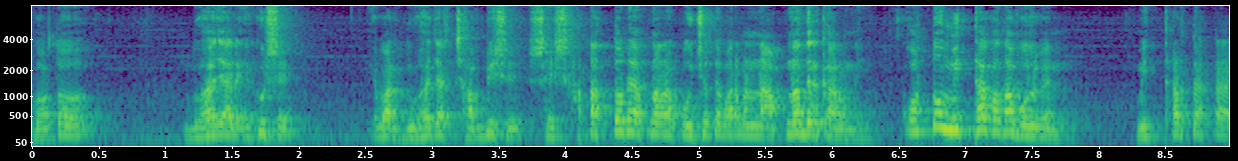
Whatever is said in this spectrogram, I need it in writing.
গত দু হাজার একুশে, এবার দু হাজার ছাব্বিশে, সেই সাতাত্তরে আপনারা পৌঁছতে পারবেন না আপনাদের কারণেই। কত মিথ্যা কথা বলবেন? মিথ্যার তো একটা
